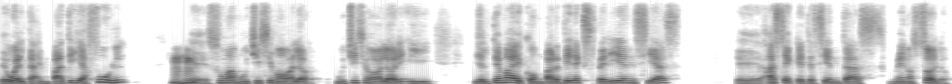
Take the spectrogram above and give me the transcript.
de vuelta, empatía full, eh, suma muchísimo valor, muchísimo valor. Y, el tema de compartir experiencias eh, hace que te sientas menos solo,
